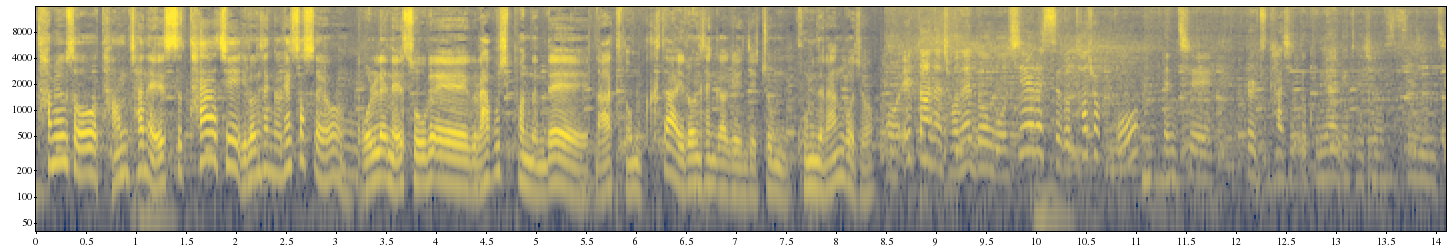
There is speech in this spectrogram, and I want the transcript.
타면서 다음 차는 S 타야지 이런 생각 했었어요. 원래는 S500을 하고 싶었는데 나한테 너무 크다 이런 생각에 이제 좀 고민을 한 거죠. 어, 일단은 전에도 뭐 CLS도 타셨고 벤츠 를 다시 또 구매하게 되셨는지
